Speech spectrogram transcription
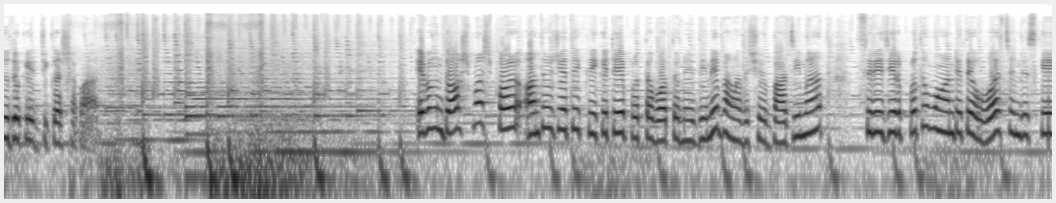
দুদকের জিজ্ঞাসাবাদ। এবং দশ মাস পর আন্তর্জাতিক ক্রিকেটে প্রত্যাবর্তনের দিনে বাংলাদেশের বাজিমাত সিরিজের প্রথম ওয়ানডেতে ওয়েস্ট ইন্ডিজকে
